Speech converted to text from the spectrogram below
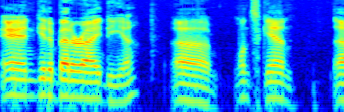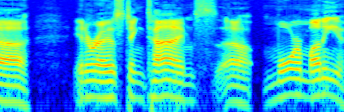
and get a better idea. Uh, once again, uh, interesting times. Uh, more money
